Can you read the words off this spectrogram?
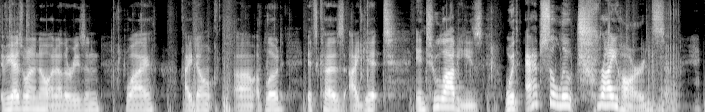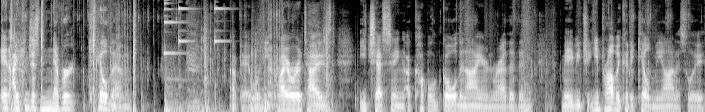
If you guys want to know another reason why I don't um, upload, it's because I get into lobbies with absolute tryhards, and I can just never kill them. Okay, well, he prioritized e-chesting a couple gold and iron rather than maybe... He probably could have killed me, honestly.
